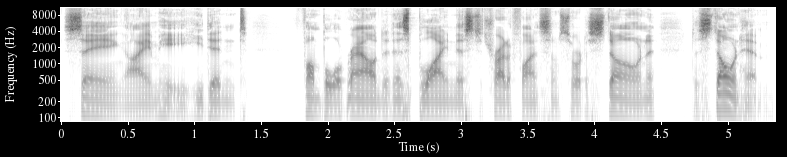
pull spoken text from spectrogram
saying, I am he. He didn't fumble around in his blindness to try to find some sort of stone to stone him,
